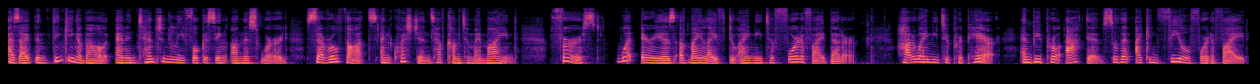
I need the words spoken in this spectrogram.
As I've been thinking about and intentionally focusing on this word, several thoughts and questions have come to my mind. First, what areas of my life do I need to fortify better? How do I need to prepare and be proactive so that I can feel fortified?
